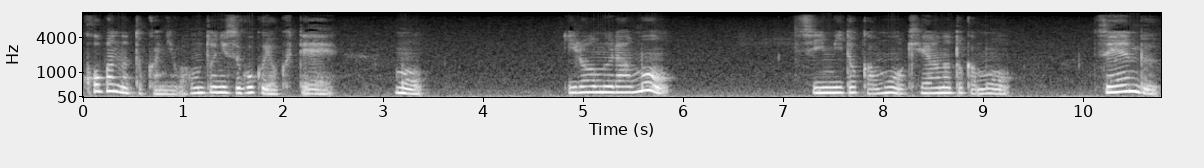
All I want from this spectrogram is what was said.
小鼻とかには本当にすごく良くてもう色ムラもシミとかも毛穴とかも全部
